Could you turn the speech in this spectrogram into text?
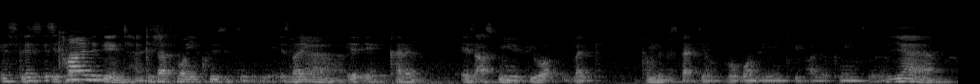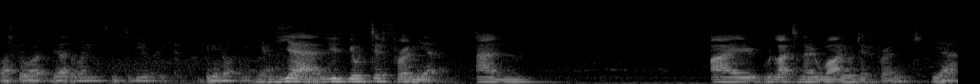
it's it's, it's is kind of the intention. Because that's more inclusivity. It's like Yeah. it, it kind of is asking you if you are like from the perspective of wanting you to be part of the community. Yeah. Whilst the the other one seems to be like being off from here. Yeah, you you're different. Yeah. And I would like to know why you're different. Yeah.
